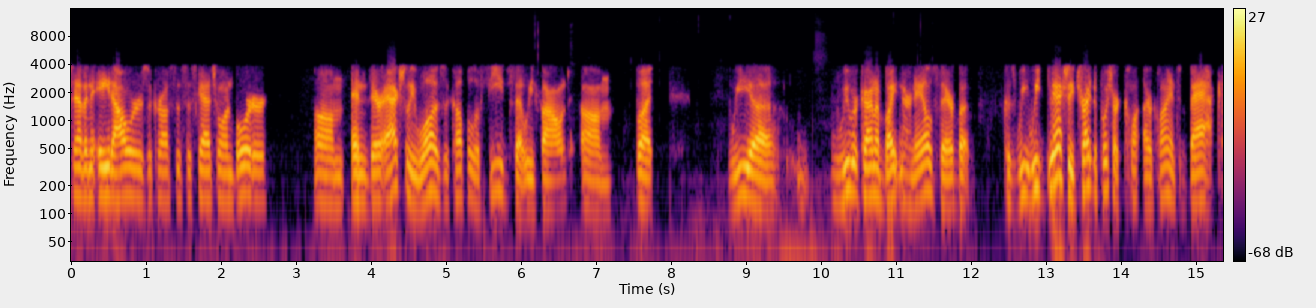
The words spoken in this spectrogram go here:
seven, eight hours across the Saskatchewan border. Um, and there actually was a couple of feeds that we found, um, but we uh, we were kind of biting our nails there. But because we, we we actually tried to push our cl- our clients back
